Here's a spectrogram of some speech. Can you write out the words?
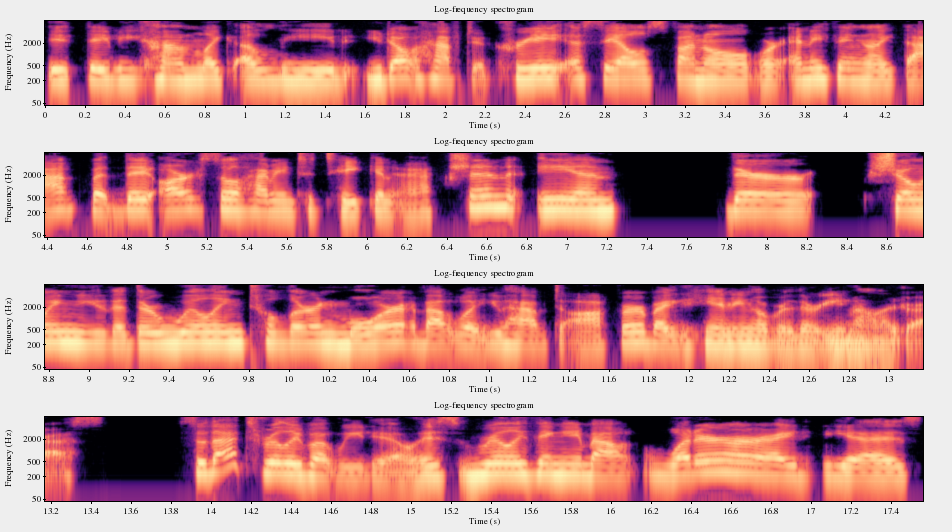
If they become like a lead, you don't have to create a sales funnel or anything like that, but they are still having to take an action and they're showing you that they're willing to learn more about what you have to offer by handing over their email address. So that's really what we do is really thinking about what are our ideas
